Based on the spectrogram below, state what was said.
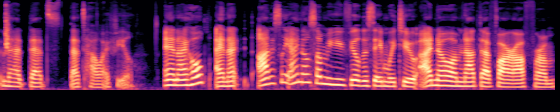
that that's that's how I feel. And I hope and I honestly I know some of you feel the same way too. I know I'm not that far off from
